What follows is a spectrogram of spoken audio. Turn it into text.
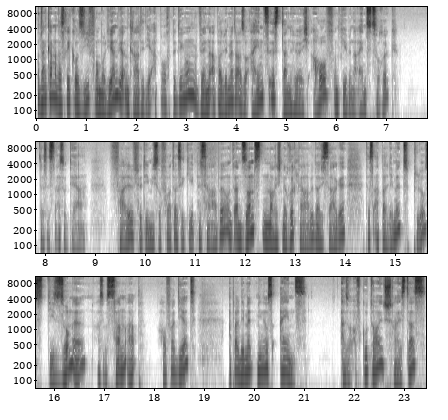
Und dann kann man das rekursiv formulieren. Wir hatten gerade die Abbruchbedingung. Wenn Upper Limit also 1 ist, dann höre ich auf und gebe eine 1 zurück. Das ist also der Fall, für den ich sofort das Ergebnis habe. Und ansonsten mache ich eine Rückgabe, dass ich sage, das Upper Limit plus die Summe, also Sum Up, aufaddiert, Upper Limit minus 1. Also auf gut Deutsch heißt das,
